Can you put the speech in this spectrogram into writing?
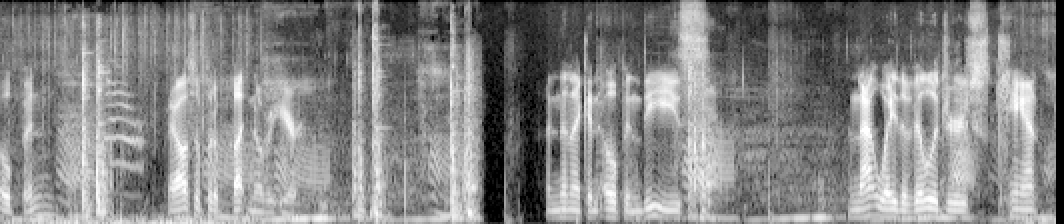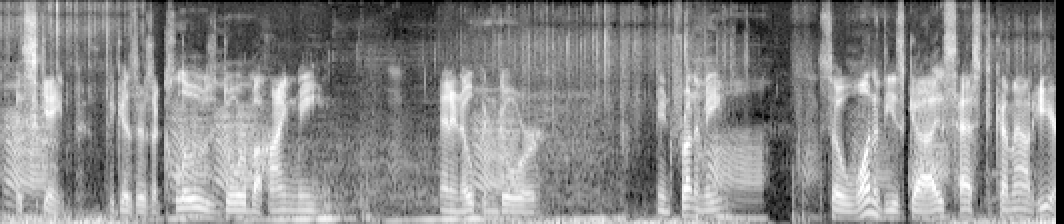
open. I also put a button over here. And then I can open these. And that way the villagers can't escape. Because there's a closed door behind me. And an open door in front of me. So one of these guys has to come out here.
